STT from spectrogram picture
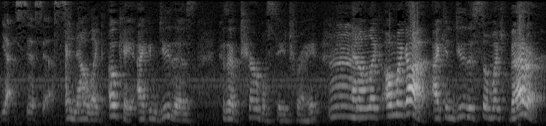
Yes. Yes. Yes. And now, like, okay, I can do this because I have terrible stage fright. Mm. And I'm like, oh my God, I can do this so much better.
